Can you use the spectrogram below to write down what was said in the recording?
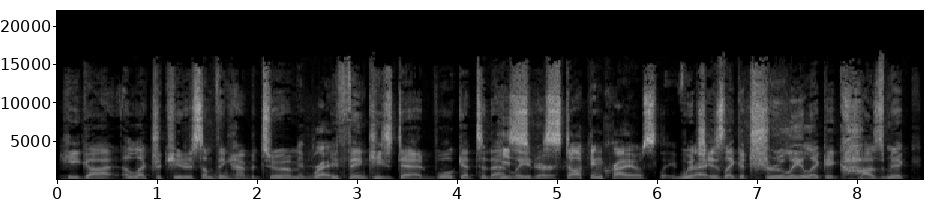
he got electrocuted. Something happened to him. Right. You think he's dead? We'll get to that He's later. stuck in cryo sleep. which right. is like a truly like a cosmic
